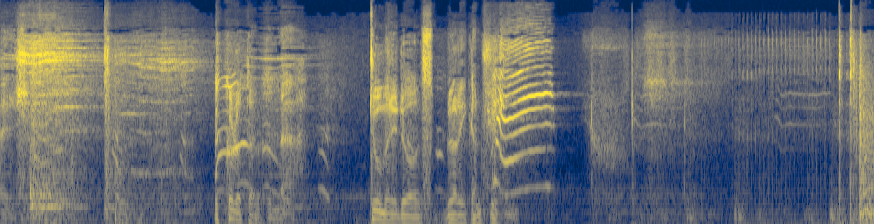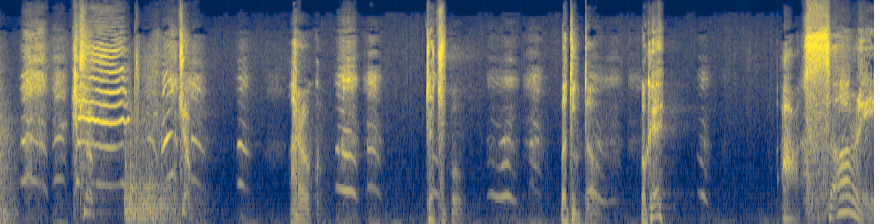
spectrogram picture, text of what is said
She? ఎక్కడో తలుపుందా? Too many doors blurry confusion అరవకు. చచ్చిపో. బతుకుతావు. ఓకే? సారీ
